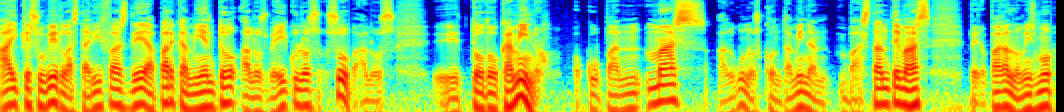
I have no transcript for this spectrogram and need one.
hay que subir las tarifas de aparcamiento a los vehículos sub, a los eh, todo camino. Ocupan más, algunos contaminan bastante más, pero pagan lo mismo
